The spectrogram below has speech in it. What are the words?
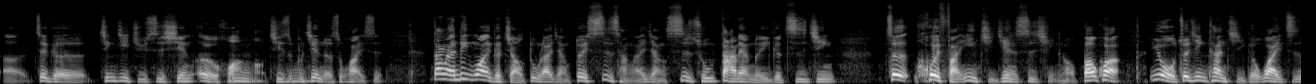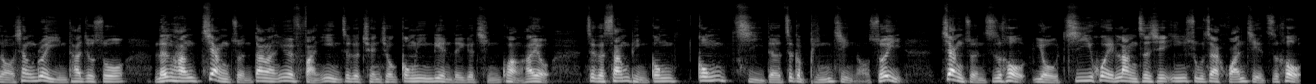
呃这个经济局势先恶化哦，其实不见得是坏事。当然，另外一个角度来讲，对市场来讲，释出大量的一个资金，这会反映几件事情哦，包括因为我最近看几个外资哦，像瑞银他就说，人行降准，当然因为反映这个全球供应链的一个情况，还有这个商品供供给的这个瓶颈哦，所以。降准之后，有机会让这些因素在缓解之后，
